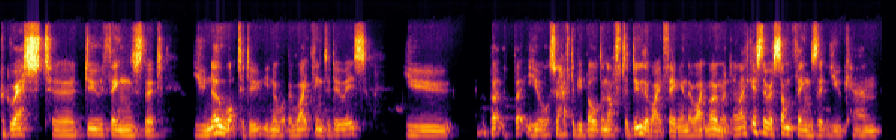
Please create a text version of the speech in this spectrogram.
progress to do things that you know what to do, you know what the right thing to do is. You but but you also have to be bold enough to do the right thing in the right moment. And I guess there are some things that you can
